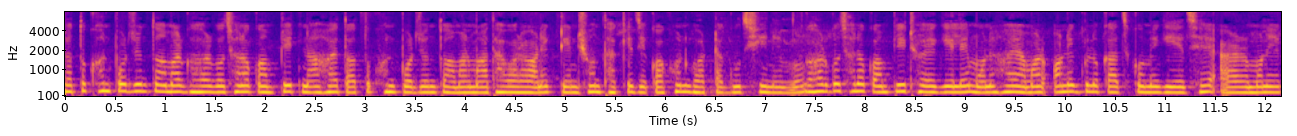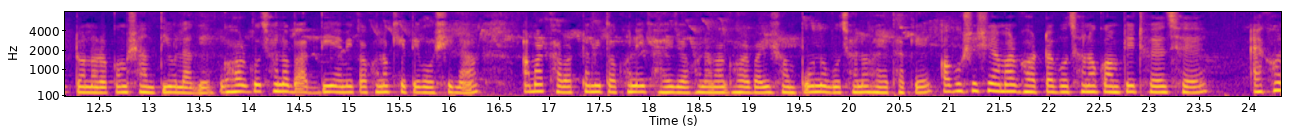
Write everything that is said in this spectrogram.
যতক্ষণ পর্যন্ত আমার ঘর গোছানো কমপ্লিট না হয়, ততক্ষণ পর্যন্ত আমার মাথা ভরা অনেক টেনশন থাকে যে কখন ঘরটা গুছিয়ে নেব। ঘর গোছানো কমপ্লিট হয়ে গেলে মনে হয় আমার অনেকগুলো কাজ কমে গিয়েছে, আর মনে একটা অন্যরকম শান্তিও লাগে। ঘর গোছানো বাদ দিয়ে আমি কখনো খেতে বসি না। আমার খাবারটা আমি তখনই খাই যখন আমার ঘর বাড়ি সম্পূর্ণ গোছানো হয়ে থাকে। অবশেষে আমার ঘরটা গোছানো কমপ্লিট হয়েছে। এখন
